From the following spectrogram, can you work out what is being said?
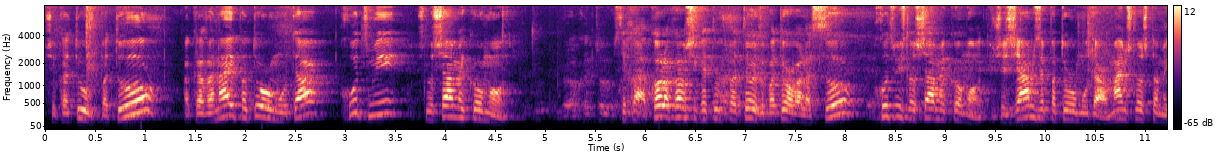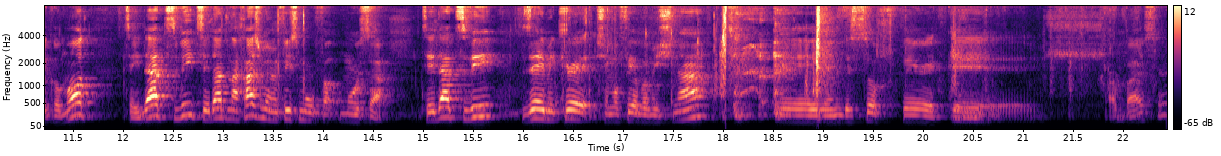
שכתוב פטור, הכוונה היא פטור ומותר, חוץ משלושה מקומות. סליחה, כל מקום שכתוב פטור זה פטור אבל אסור, חוץ משלושה מקומות, ששם זה פטור ומותר. מה עם שלושת המקומות? צידת צבי, צידת נחש ומפיס מורסה. צידת צבי זה מקרה שמופיע במשנה אה, בסוף פרק אה, 14,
